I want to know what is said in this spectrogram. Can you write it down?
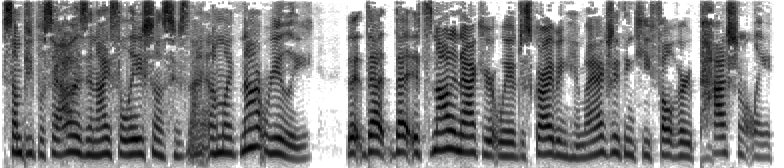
Some people say, oh, he's an isolationist. And I'm like, not really. That, that, that it's not an accurate way of describing him. I actually think he felt very passionately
